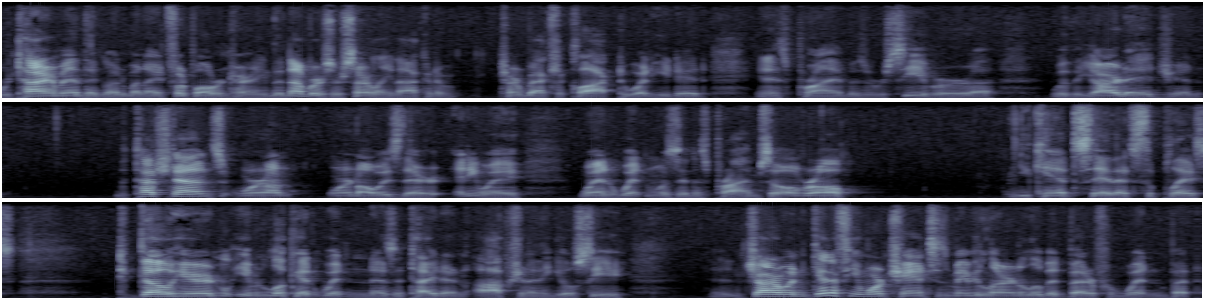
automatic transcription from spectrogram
retirement, then going to Monday Night Football, returning. The numbers are certainly not going to turn back the clock to what he did in his prime as a receiver uh, with the yardage and the touchdowns were on, weren't always there anyway when Witten was in his prime. So overall, you can't say that's the place to go here and even look at Witten as a tight end option. I think you'll see Jarwin get a few more chances, maybe learn a little bit better from Witten, but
